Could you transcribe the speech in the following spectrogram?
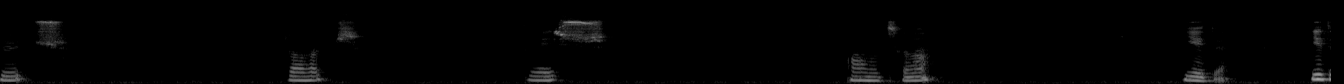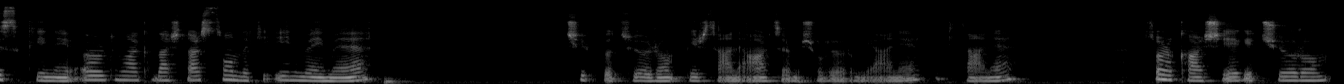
3 4 5 6 7 7 sık iğneyi ördüm arkadaşlar. Sondaki ilmeğime çift batıyorum. Bir tane artırmış oluyorum yani. iki tane. Sonra karşıya geçiyorum.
